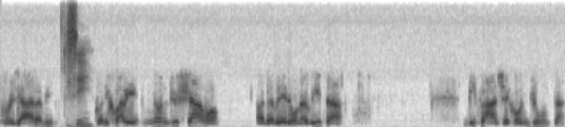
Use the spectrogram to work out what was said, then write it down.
con gli arabi, sì. con i quali non riusciamo ad avere una vita di pace congiunta.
